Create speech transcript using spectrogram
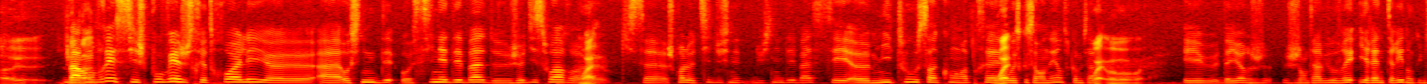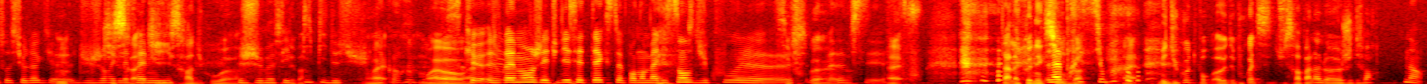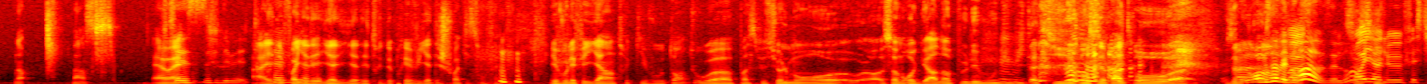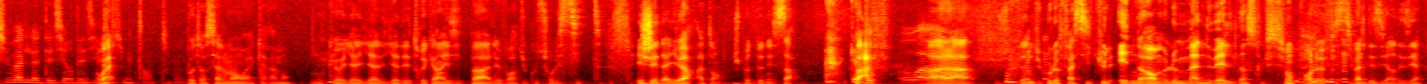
Euh, Bah, en a- vrai, si je pouvais, je serais trop allée euh, à- au, ciné au ciné-débat de jeudi soir. euh, Ouais. qui s'a- je crois le titre du ciné- du ciné-débat, c'est euh, MeToo 5 ans après. Ouais. Où est-ce que ça en est Un truc comme ça. Ouais, ouais, ouais, ouais. Et euh, d'ailleurs, j'interviewerai Irène Terry, donc une sociologue euh, Mm. du genre Qui et de la sera, famille. qui sera du coup. euh, Je me fais débat. pipi dessus. Ouais. D'accord. Ouais, ouais, Parce ouais. que vraiment, j'ai étudié ces textes pendant ma licence, du coup. euh, C'est fou, euh, Ouais. fou. T'as la connexion La quoi. pression. Ouais. Mais du coup, pour- euh, pourquoi tu, tu seras pas là le jeudi soir? Non. Non. Mince. Eh ouais. Des Ah, et des fois, il y, a en des- fait. il y a- il y a des trucs de prévus, il y a des choix qui sont faits. et vous, les filles, il y a un truc qui vous tente ou euh, pas spécialement euh, voilà, Ça me regarde un peu les mous dubitatifs, on sait pas trop. euh. vous avez le droit Vous avez le Bah, droit, vous avez le droit. Moi, il y a le festival La Désir Désir Ouais. qui me tente. Potentiellement, ouais, carrément. Donc euh, il y, a- il y a- il y a des trucs, hein, n'hésite pas à aller voir du coup sur le site. Et j'ai d'ailleurs, attends, je peux te donner ça. Cadeau. Paf Voilà, je vous donne du coup le fascicule énorme, le manuel d'instruction pour le festival Désir Désir.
